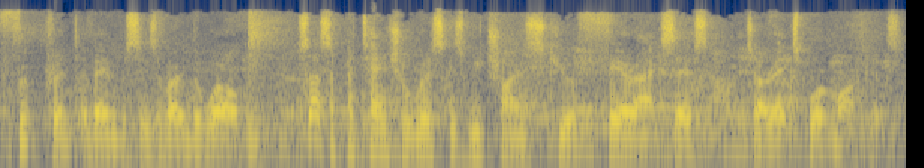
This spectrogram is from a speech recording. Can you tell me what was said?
footprint of embassies around the world. And so that's a potential risk as we try and secure fair access to our export markets.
